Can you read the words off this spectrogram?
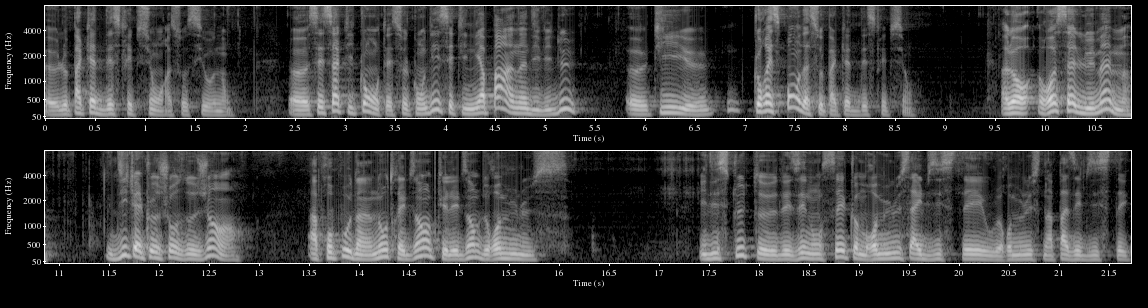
euh, le paquet de descriptions associé au nom. Euh, c'est ça qui compte. Et ce qu'on dit, c'est qu'il n'y a pas un individu euh, qui euh, corresponde à ce paquet de descriptions. Alors, Russell lui-même dit quelque chose de genre à propos d'un autre exemple, qui est l'exemple de Romulus. Il discute des énoncés comme Romulus a existé ou Romulus n'a pas existé.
